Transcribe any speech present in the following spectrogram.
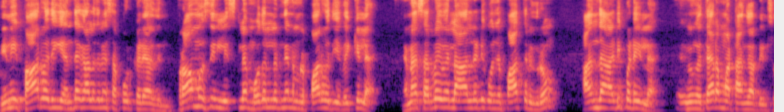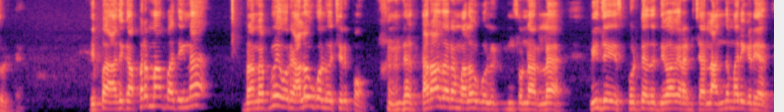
இனி பார்வதிக்கு எந்த காலத்துலையும் சப்போர்ட் கிடையாது. ப்ராமிசிங் லிஸ்ட்டில் முதல்ல இருந்தே நம்மளை பார்வதியை வைக்கல. ஏன்னா சர்வைவரில் ஆல்ரெடி கொஞ்சம் பார்த்துருக்குறோம். அந்த அடிப்படையில் இவங்க தேர மாட்டாங்க அப்படின்னு சொல்லிட்டு. இப்போ அதுக்கப்புறமா பார்த்தீங்கன்னா நம்ம எப்பவுமே ஒரு அளவுகோல் வச்சுருப்போம். இந்த தராதரம் அளவுகோல் இருக்குன்னு சொன்னார்ல விஜேஎஸ் போட்டு அதை திவாகர் அடிச்சார்ல அந்த மாதிரி கிடையாது.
